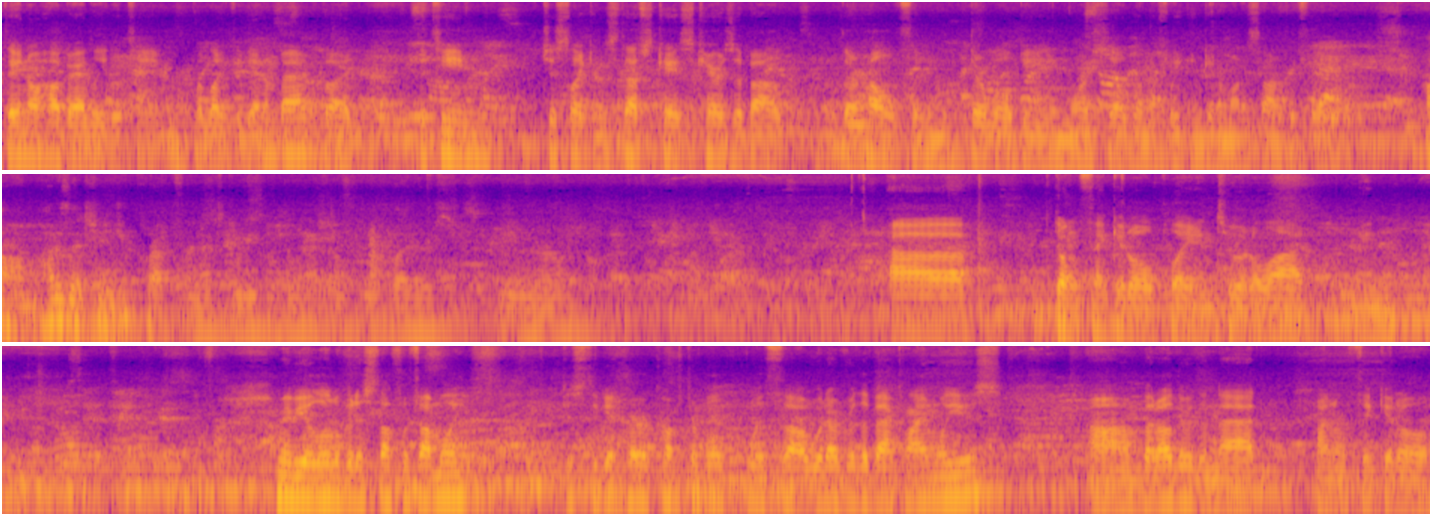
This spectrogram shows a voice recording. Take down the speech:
they know how badly the team would like to get them back, but the team, just like in Steph's case, cares about their health and their well-being more so than if we can get them on a soccer field. Um, how does that change your prep for next week with the national team players leaving early? Uh, don't think it'll play into it a lot. I mean, maybe a little bit of stuff with Emily, just to get her comfortable with uh, whatever the back line will use. Um, but other than that, I don't think it'll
